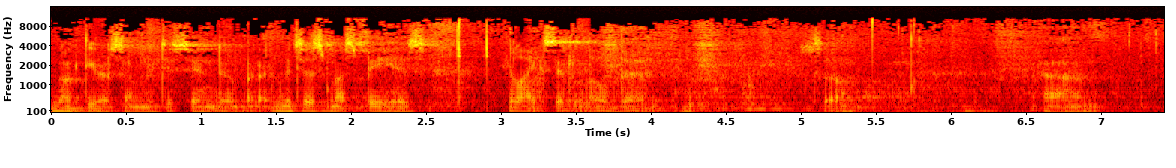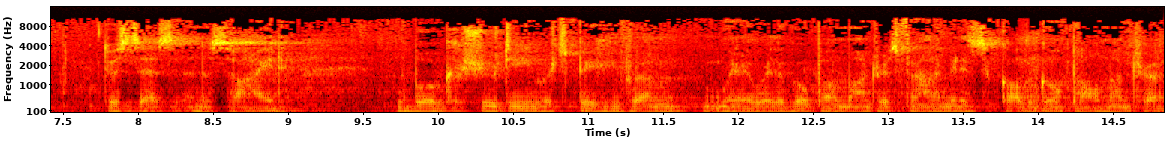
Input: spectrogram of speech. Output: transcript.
Bhakti Rasamrita Sindhu, but it just must be his he likes it a little bit. So, um, just as an aside, the book Shruti, we're speaking from where, where the Gopal mantra is found. I mean, it's called the Gopal mantra.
